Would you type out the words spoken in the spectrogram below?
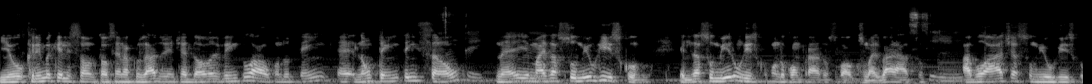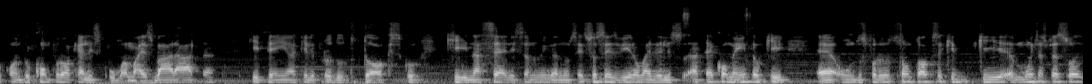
E o crime que eles estão sendo acusados, gente, é dolo eventual, quando tem, é, não tem intenção, tem. né? E mas assume o risco. Eles assumiram o risco quando compraram os fogos mais baratos. Sim. A boate assumiu o risco quando comprou aquela espuma mais barata que tem aquele produto tóxico, que na série, se eu não me engano, não sei se vocês viram, mas eles até comentam que é um dos produtos tão tóxicos que, que muitas pessoas,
